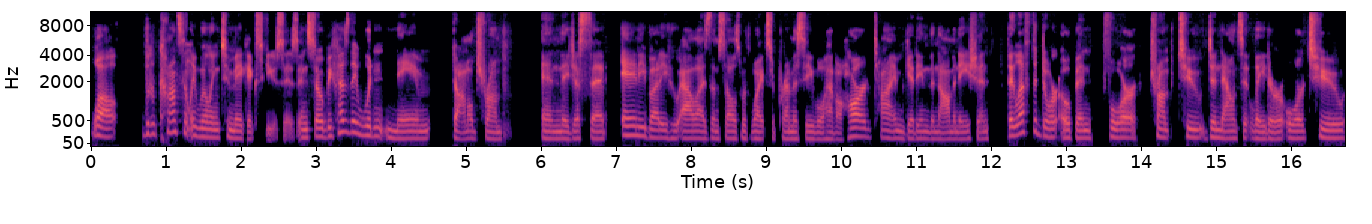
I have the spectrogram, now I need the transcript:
Well, they're constantly willing to make excuses. And so, because they wouldn't name Donald Trump and they just said anybody who allies themselves with white supremacy will have a hard time getting the nomination, they left the door open for Trump to denounce it later or to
